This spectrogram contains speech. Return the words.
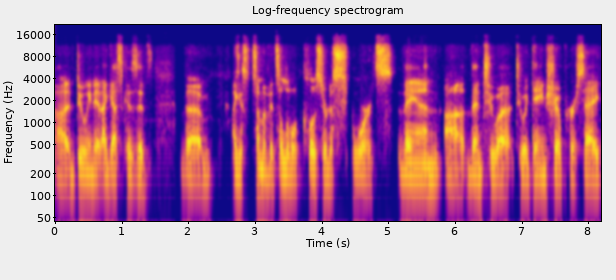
uh, doing it. I guess because it's the I guess some of it's a little closer to sports than uh, than to a to a game show per se.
